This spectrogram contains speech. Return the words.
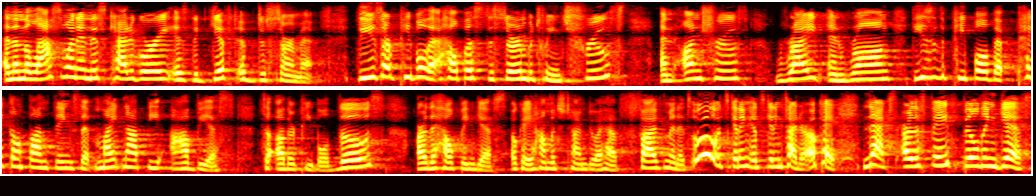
And then the last one in this category is the gift of discernment. These are people that help us discern between truth and untruth, right and wrong. These are the people that pick up on things that might not be obvious to other people. Those are the helping gifts. Okay, how much time do I have? Five minutes. Ooh, it's getting it's getting tighter. Okay, next are the faith building gifts.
